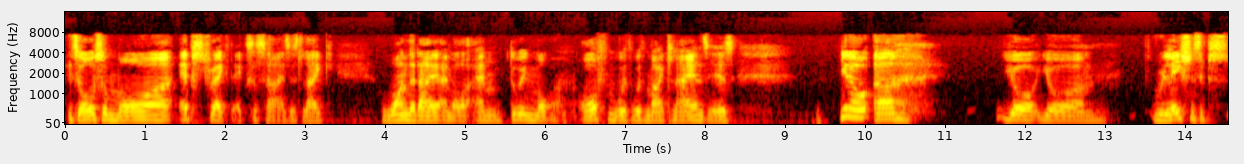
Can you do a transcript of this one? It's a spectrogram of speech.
it's also more abstract exercises like one that I, I'm I'm doing more often with with my clients is, you know, uh, your your um, relationships,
